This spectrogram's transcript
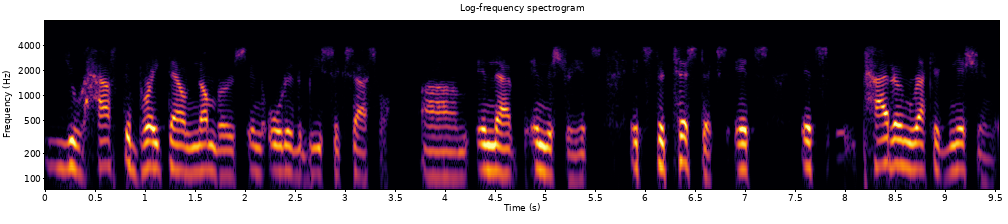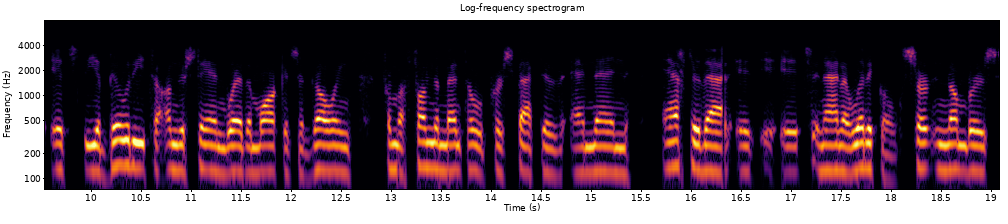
you have to break down numbers in order to be successful um, in that industry. It's it's statistics. It's it's pattern recognition. It's the ability to understand where the markets are going from a fundamental perspective, and then after that, it, it, it's an analytical. Certain numbers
